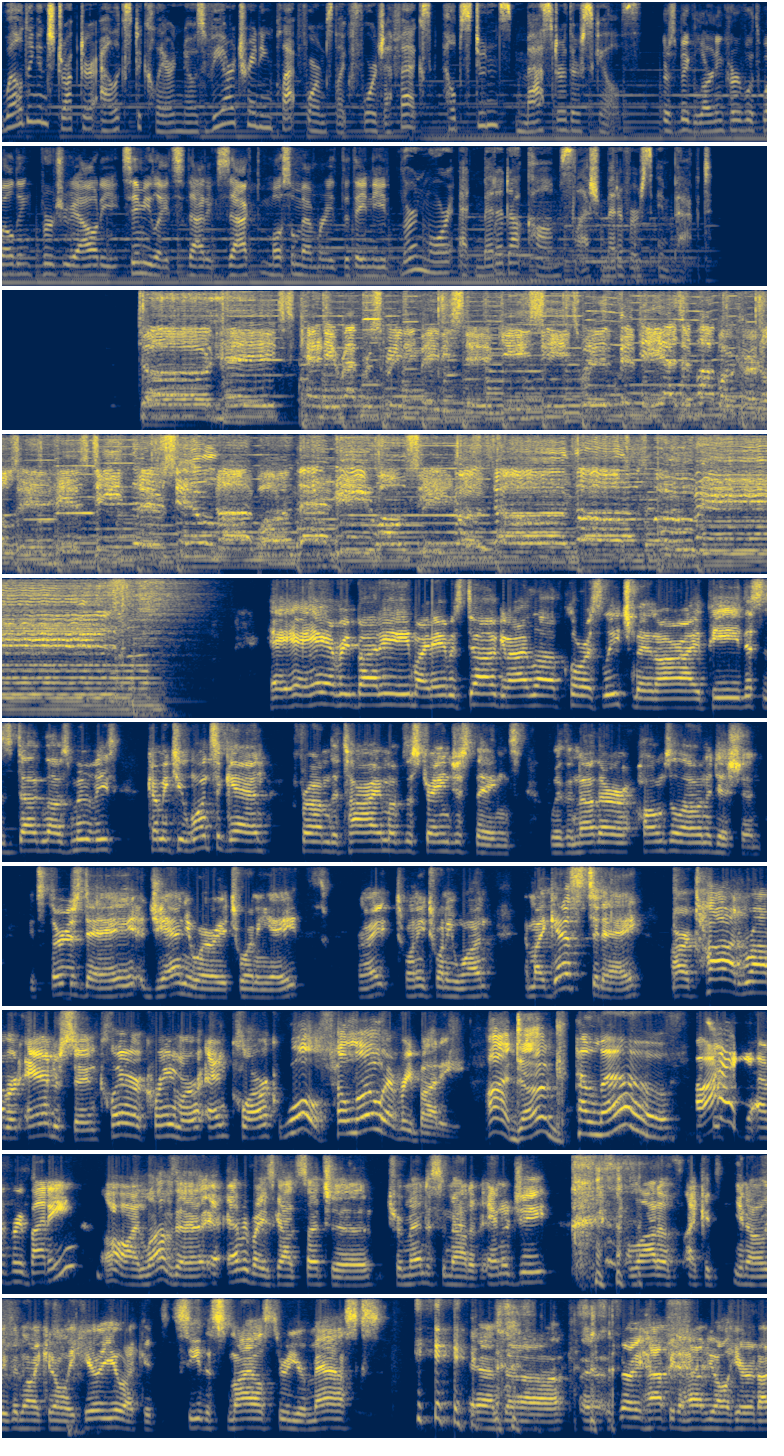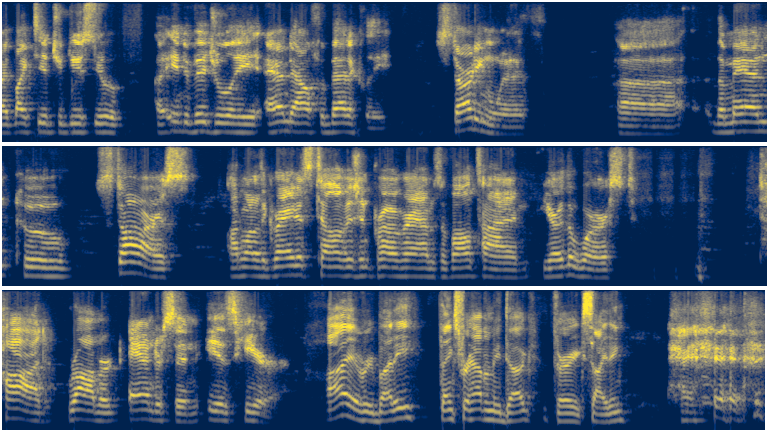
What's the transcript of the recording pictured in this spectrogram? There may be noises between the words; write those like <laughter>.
Welding instructor Alex DeClaire knows VR training platforms like Forge FX help students master their skills. There's a big learning curve with welding. Virtual reality simulates that exact muscle memory that they need. Learn more at meta.com slash metaverse impact. Doug hates candy wrappers, screaming baby sticky seeds with 50 acid popcorn kernels in his teeth. There's still not one that he won't see, cause Doug Hey, hey, hey, everybody. My name is Doug, and I love Cloris Leachman, RIP. This is Doug Loves Movies, coming to you once again from the time of the strangest things with another Homes Alone edition. It's Thursday, January 28th, right? 2021. And my guests today are Todd Robert Anderson, Claire Kramer, and Clark Wolf. Hello, everybody. Hi, Doug. Hello. Hi, everybody. Oh, I love that. Everybody's got such a tremendous amount of energy. <laughs> a lot of, I could, you know, even though I can only hear you, I could see the smiles through your masks. <laughs> and uh, uh, very happy to have you all here. And I'd like to introduce you uh, individually and alphabetically, starting with uh, the man who stars on one of the greatest television programs of all time. You're the worst. Todd Robert Anderson is here. Hi, everybody. Thanks for having me, Doug. Very exciting. <laughs>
